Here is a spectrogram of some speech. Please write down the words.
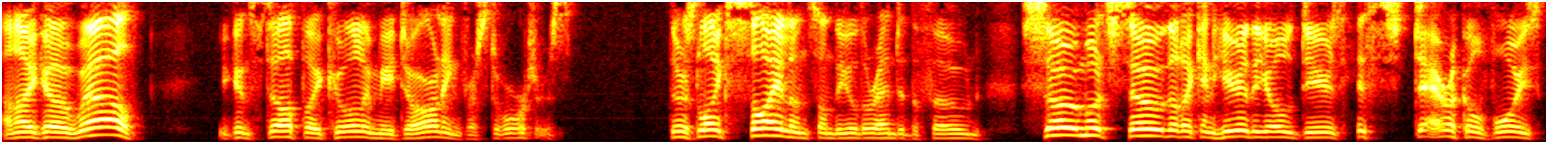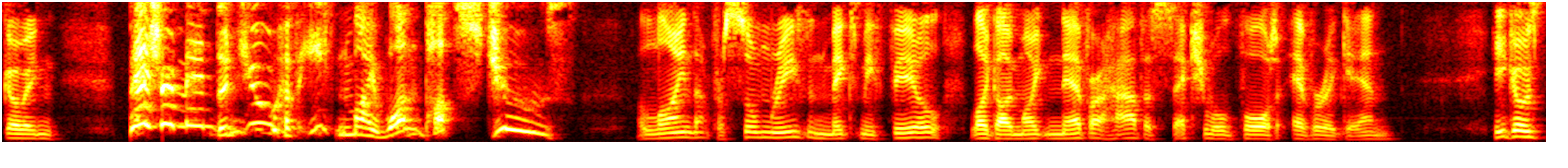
And I go, Well, you can stop by calling me darling for starters. There's like silence on the other end of the phone, so much so that I can hear the old dear's hysterical voice going, Better men than you have eaten my one pot stews. A line that for some reason makes me feel like I might never have a sexual thought ever again. He goes,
